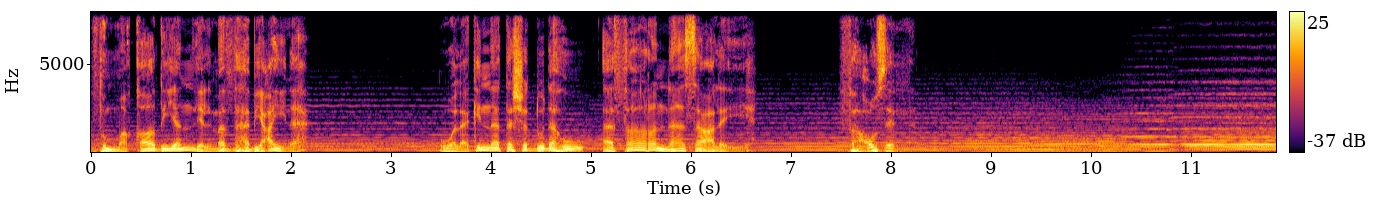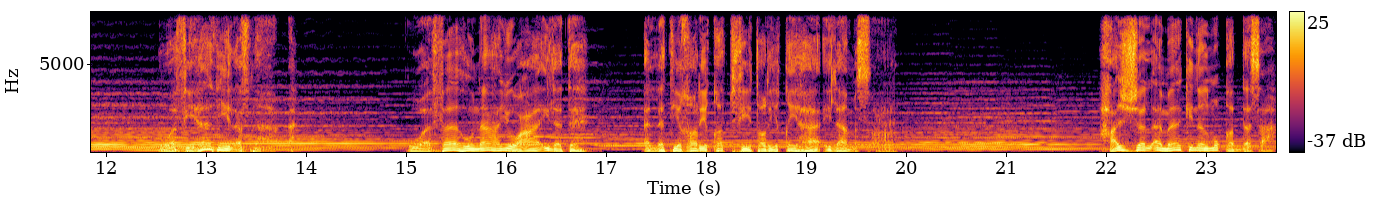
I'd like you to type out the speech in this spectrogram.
ثم قاضيا للمذهب عينه. ولكن تشدده أثار الناس عليه. فعزل. وفي هذه الأثناء وفاه نعي عائلته التي غرقت في طريقها إلى مصر. حج الأماكن المقدسة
